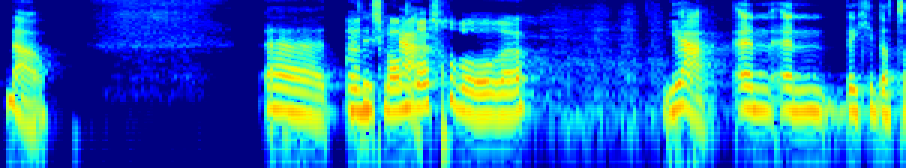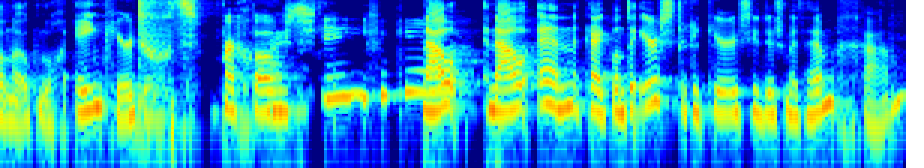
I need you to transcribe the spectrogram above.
Nou. Uh, Een plan ja. was geboren. Ja, en, en dat je dat dan ook nog één keer doet. Maar gewoon. Maar zeven keer. Nou, nou, en kijk, want de eerste drie keer is hij dus met hem gegaan.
